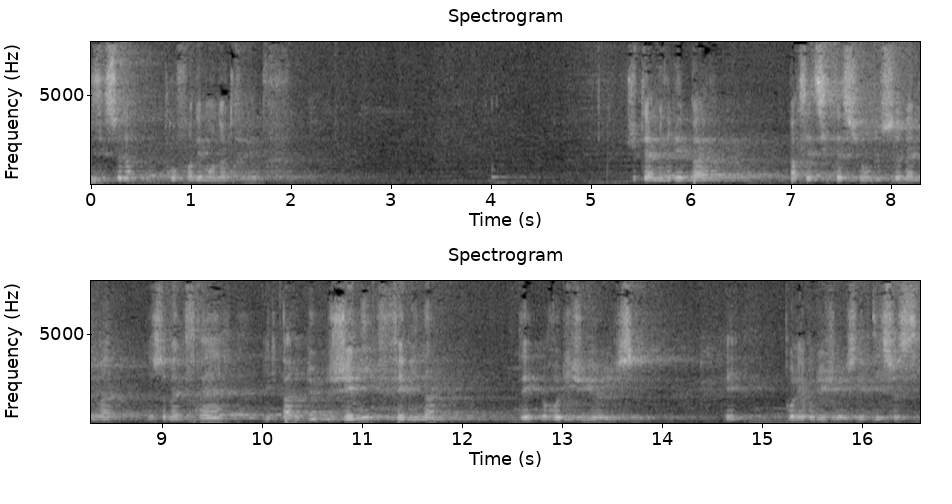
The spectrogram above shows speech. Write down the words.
c'est cela profondément notre être. Je terminerai par, par cette citation de ce, même, de ce même frère. Il parle du génie féminin des religieuses. Et pour les religieuses, il dit ceci.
